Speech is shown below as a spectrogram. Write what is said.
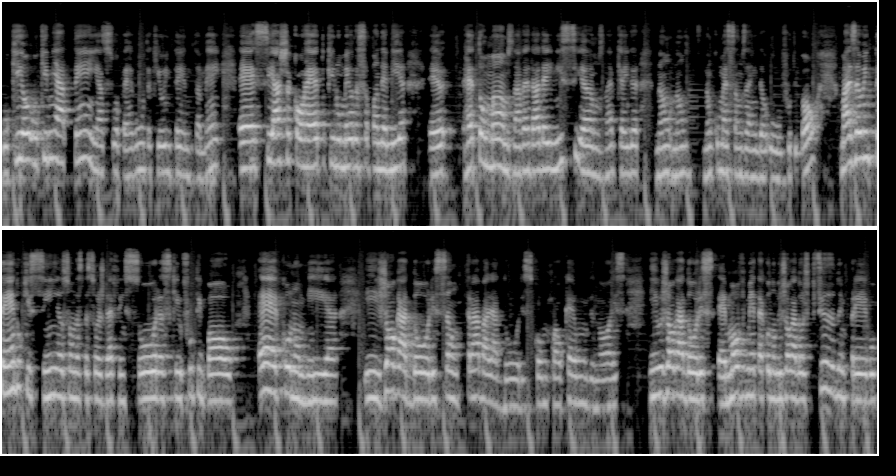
O que, eu, o que me atém à sua pergunta, que eu entendo também, é se acha correto que no meio dessa pandemia é, retomamos, na verdade, é iniciamos, né? Porque ainda não, não, não começamos ainda o futebol, mas eu entendo que sim, eu sou uma das pessoas defensoras, que o futebol é economia, e jogadores são trabalhadores, como qualquer um de nós, e os jogadores é, movimentam a economia, os jogadores precisam do emprego,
